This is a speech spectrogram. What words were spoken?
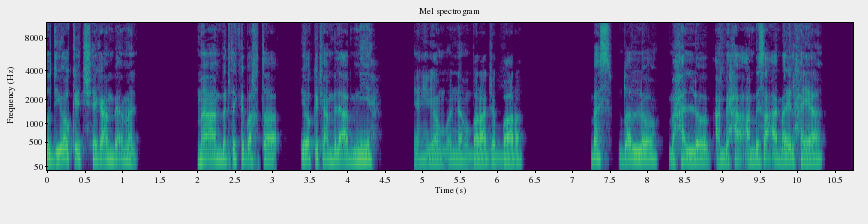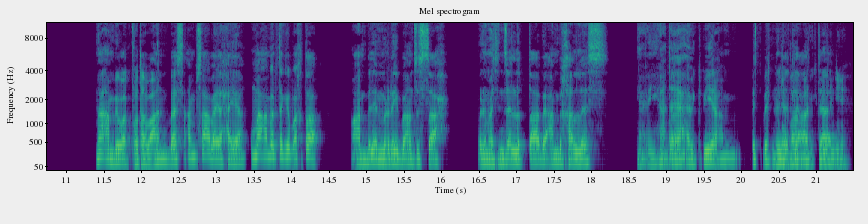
ضد يوكيتش هيك عم بيعمل. ما عم بيرتكب أخطاء. يوكيتش عم بيلعب منيح. يعني اليوم قلنا مباراة جبارة. بس ضله محله عم عم بيصعب عليه الحياة. ما عم بيوقفه طبعا بس عم بيصعب عليه الحياة. وما عم بيرتكب أخطاء. وعم بلم ال rebound الصح. ولما تنزل له الطابة عم بخلص يعني هذا لاعب كبير عم بثبت إنه جد لاعب كبير. ثانية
